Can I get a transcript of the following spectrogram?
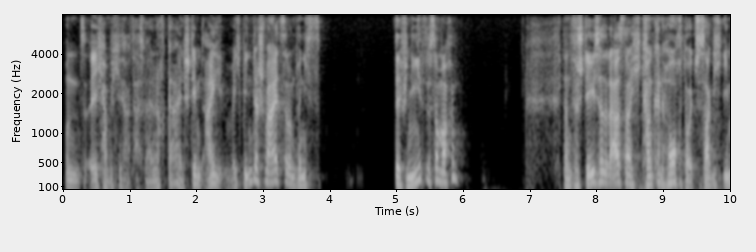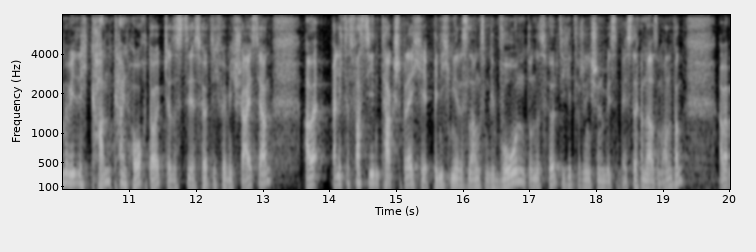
Und ich habe mich gedacht, das wäre noch geil. Stimmt, ich bin der Schweizer und wenn ich es definierter so mache, dann verstehe ich es daraus, ich kann kein Hochdeutsch. Das sage ich immer wieder, ich kann kein Hochdeutsch. Das, das hört sich für mich scheiße an. Aber weil ich das fast jeden Tag spreche, bin ich mir das langsam gewohnt und es hört sich jetzt wahrscheinlich schon ein bisschen besser an als am Anfang. Aber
